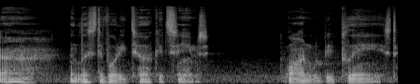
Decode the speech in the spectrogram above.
Ah, a list of what he took, it seems. Juan would be pleased.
